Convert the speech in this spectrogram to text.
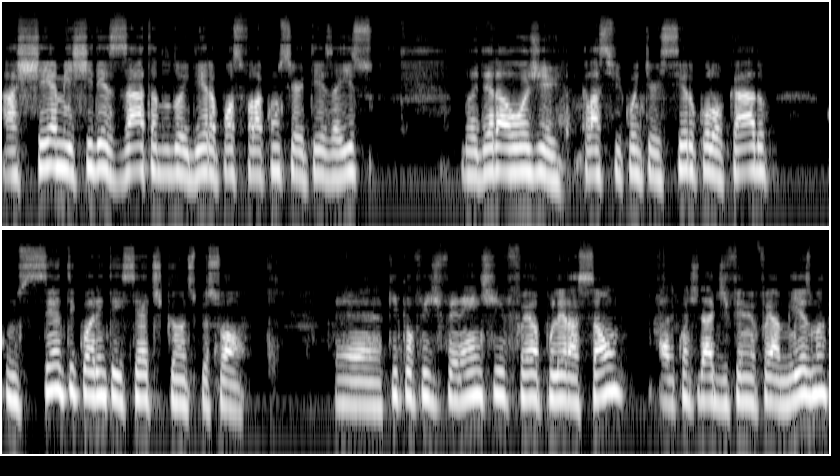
achei a mexida exata do Doideira. Posso falar com certeza isso. Doideira hoje classificou em terceiro colocado com 147 cantos, pessoal. É, o que, que eu fiz diferente foi a poleração, a quantidade de fêmea foi a mesma.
